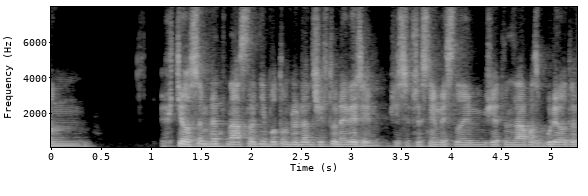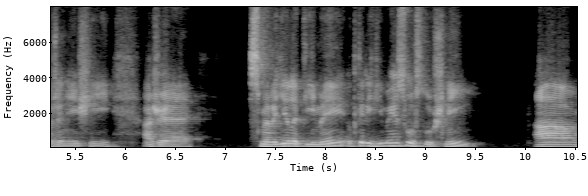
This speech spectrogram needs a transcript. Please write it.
um, chtěl jsem hned následně potom dodat, že v to nevěřím, že si přesně myslím, že ten zápas bude otevřenější a že jsme viděli týmy, o kterých víme, že jsou slušný, a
